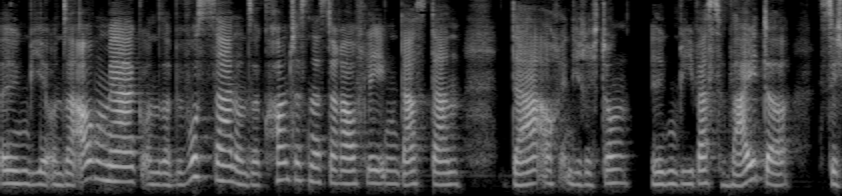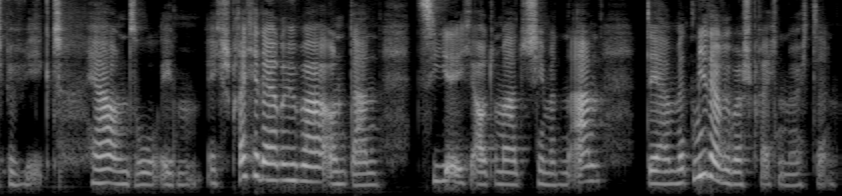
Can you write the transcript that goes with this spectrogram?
irgendwie unser Augenmerk, unser Bewusstsein, unser Consciousness darauf legen, dass dann da auch in die Richtung irgendwie was weiter sich bewegt. Ja, und so eben, ich spreche darüber und dann ziehe ich automatisch jemanden an, der mit mir darüber sprechen möchte.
